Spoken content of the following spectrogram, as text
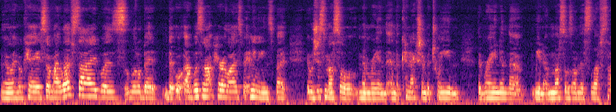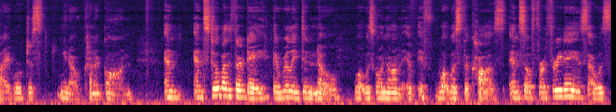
And they're like, okay. So my left side was a little bit, I was not paralyzed by any means, but it was just muscle memory and, and the connection between the brain and the, you know, muscles on this left side were just, you know, kind of gone. And, and still by the third day, they really didn't know what was going on, if, if what was the cause. And so for three days, I was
